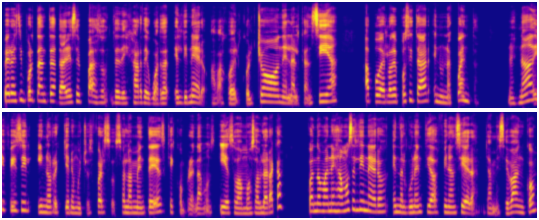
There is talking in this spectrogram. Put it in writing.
Pero es importante dar ese paso de dejar de guardar el dinero abajo del colchón, en la alcancía, a poderlo depositar en una cuenta. no es nada difícil y no requiere mucho esfuerzo, solamente es que comprendamos y eso vamos a hablar acá. Cuando manejamos el dinero en alguna entidad financiera, llámese banco,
